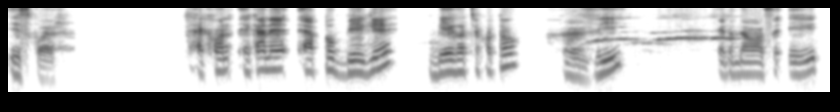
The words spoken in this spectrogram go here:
স্কোয়ার এখন এখানে এত বেগে, বেগ হচ্ছে কত? ভি এটা দেওয়া আছে এইট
